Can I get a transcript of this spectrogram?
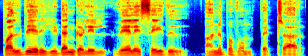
பல்வேறு இடங்களில் வேலை செய்து அனுபவம் பெற்றார்.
